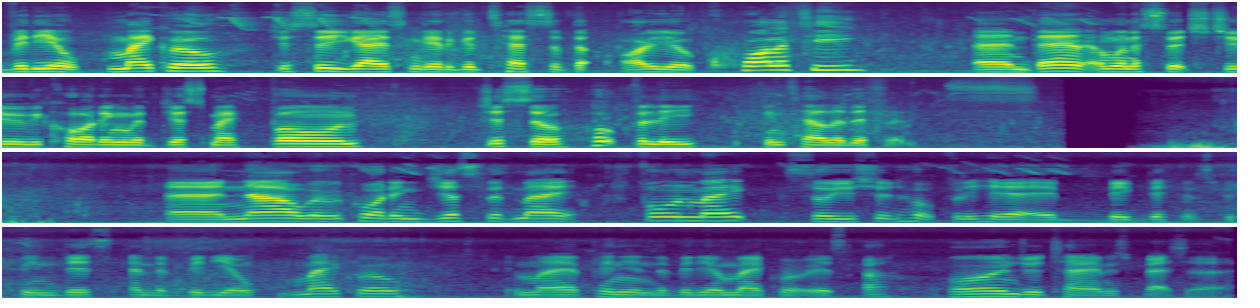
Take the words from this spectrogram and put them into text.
Video Micro, just so you guys can get a good test of the audio quality. And then I'm gonna switch to recording with just my phone, just so hopefully you can tell the difference. And now we're recording just with my phone mic, so you should hopefully hear a big difference between this and the Video Micro. In my opinion, the Video Micro is a hundred times better.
